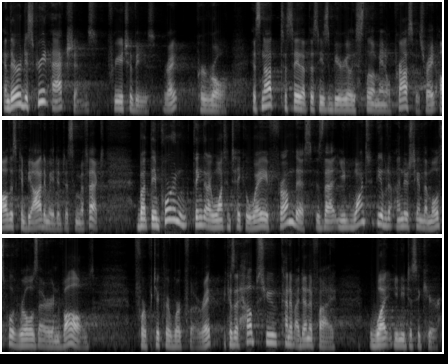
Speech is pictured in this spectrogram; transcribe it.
And there are discrete actions for each of these, right, per role. It's not to say that this needs to be a really slow manual process, right? All this can be automated to some effect. But the important thing that I want to take away from this is that you want to be able to understand the multiple roles that are involved for a particular workflow, right? Because it helps you kind of identify what you need to secure.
